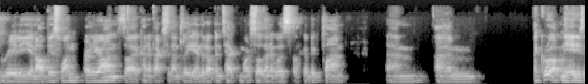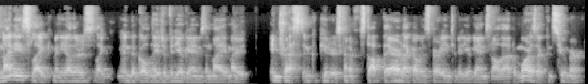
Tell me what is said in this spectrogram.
really an obvious one earlier on. So I kind of accidentally ended up in tech more so than it was like a big plan. Um, um, I grew up in the 80s and 90s, like many others, like in the golden age of video games. And my my interest in computers kind of stopped there. Like I was very into video games and all that, but more as a consumer,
